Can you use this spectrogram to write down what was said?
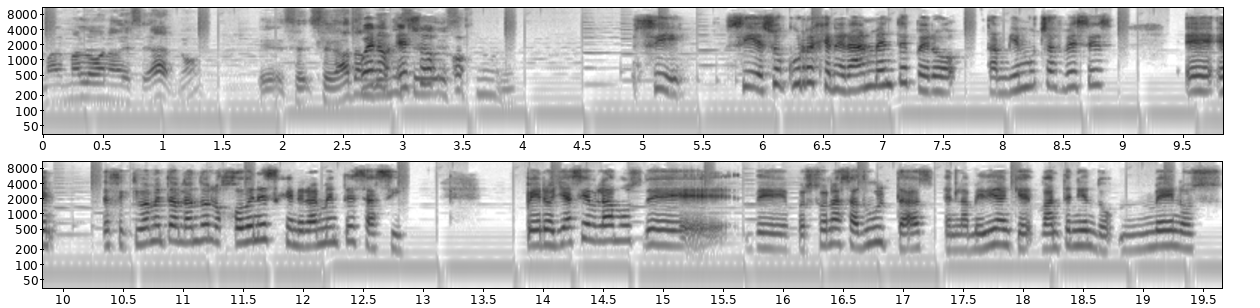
más, lo van a desear, ¿no? Se, da también bueno, eso, Sí, sí, eso ocurre generalmente, pero también muchas veces en, efectivamente hablando de los jóvenes generalmente es así. Pero ya si hablamos de, personas adultas, en la medida en que van teniendo menos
